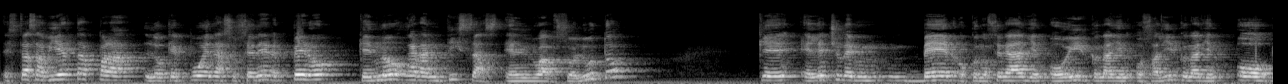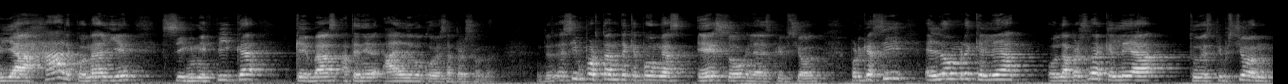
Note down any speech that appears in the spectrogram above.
estás abierta para lo que pueda suceder, pero que no garantizas en lo absoluto que el hecho de ver o conocer a alguien, o ir con alguien, o salir con alguien, o viajar con alguien, significa que vas a tener algo con esa persona. Entonces es importante que pongas eso en la descripción, porque así el hombre que lea, o la persona que lea tu descripción,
